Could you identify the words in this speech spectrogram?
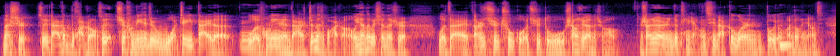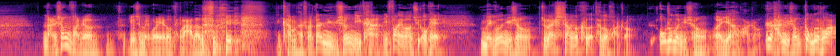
那是，所以大家都不化妆，所以其实很明显，就是我这一代的我的同龄人，大家真的是不化妆的。我印象特别深的是，我在当时去出国去读商学院的时候，商学院人就挺洋气的，各国人都有嘛，都很洋气。男生反正，尤其美国人也都挺邋遢的，所以 你看不太出来。但是女生，你一看，你放眼望去，OK，美国的女生就来上个课，她都化妆。欧洲的女生呃也很化妆，日韩女生更不用说啊，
